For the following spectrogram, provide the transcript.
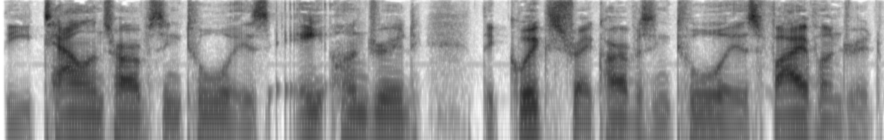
The Talons Harvesting Tool is 800. The Quick Strike Harvesting Tool is 500.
